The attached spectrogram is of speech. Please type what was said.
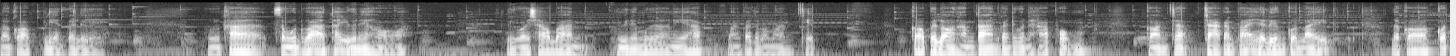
แล้วก็เปลี่ยนไปเลยมูลค่าสมมติว่าถ้าอยู่ในหอ หรือว่าเช่าบ้านอยู่ในเมืองนี้ครับ มันก็จะประมาณ 7 ก็ไปลองทำตามกันดูนะครับ ผมก่อนจะจากกันไปอย่าลืมกดไลค์แล้วก็กด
